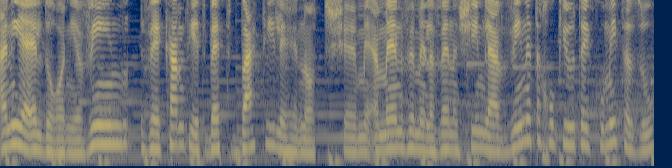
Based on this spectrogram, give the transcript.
אני יעל דורון יבין, והקמתי את בית באתי ליהנות, שמאמן ומלווה נשים להבין את החוקיות היקומית הזו,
